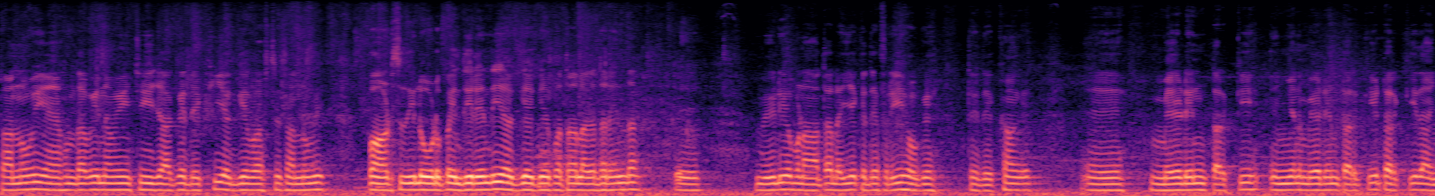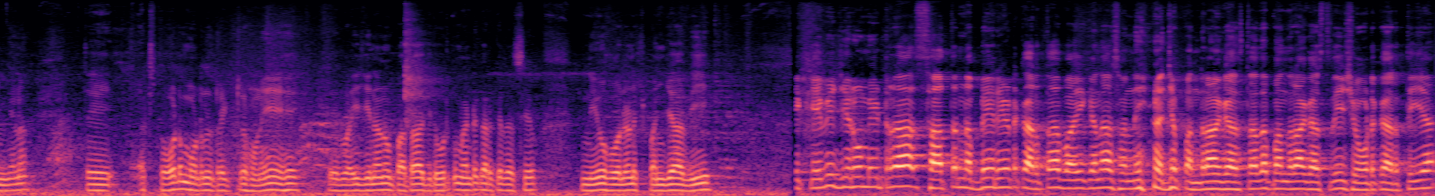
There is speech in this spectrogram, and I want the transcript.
ਸਾਨੂੰ ਵੀ ਐ ਹੁੰਦਾ ਵੀ ਨਵੀਂ ਚੀਜ਼ ਆ ਕੇ ਦੇਖੀ, ਅੱਗੇ ਵਾਸਤੇ ਸਾਨੂੰ ਵੀ ਪਾਰਟਸ ਦੀ ਲੋੜ ਪੈਂਦੀ ਰਹਿੰਦੀ ਹੈ ਅੱਗੇ ਅੱਗੇ ਪਤਾ ਲੱਗਦਾ ਰਹਿੰਦਾ। ਤੇ ਵੀਡੀਓ ਬਣਾ ਤਾਂ ਲਈਏ, ਕਿਤੇ ਫ੍ਰੀ ਹੋ ਕੇ ਤੇ ਦੇਖਾਂਗੇ। ਇਹ made in Turkey engine made in Turkey Turkey ਦਾ ਇੰਜਨ ਆ। ਤੇ ਐਕਸਪੋਰਟ ਮਾਡਲ ਟਰੈਕਟਰ ਹੋਣੇ ਇਹ। ਤੇ ਬਾਈ ਜਿਨ੍ਹਾਂ ਨੂੰ ਪਤਾ, ਜ਼ਰੂਰ ਕਮੈਂਟ ਕਰਕੇ ਦੱਸਿਓ। ਨਿਊ ਹੋਲੈਂਡ 5620 ਇੱਕ ਇਹ ਵੀ 0 ਮੀਟਰ ਆ? 790 ਰੇਟ ਕਰਤਾ ਬਾਈ, ਕਹਿੰਦਾ ਸੰਨੀ ਅੱਜ 15 ਅਗਸਤ ਆ, ਤਾਂ 15 ਅਗਸਤ ਦੀ ਸ਼ੋਰਟ ਕਰਤੀ ਆ।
